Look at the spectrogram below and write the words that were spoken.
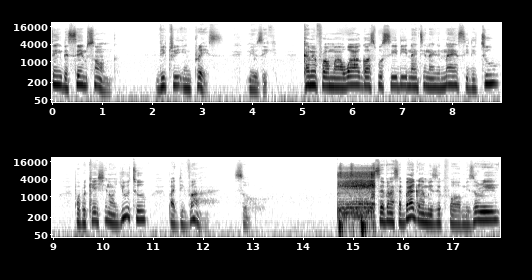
Sing the same song? Victory in Praise music. Coming from our Wild Gospel CD 1999 CD2 publication on YouTube by Divine Soul. Serving as a background music for Missouri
